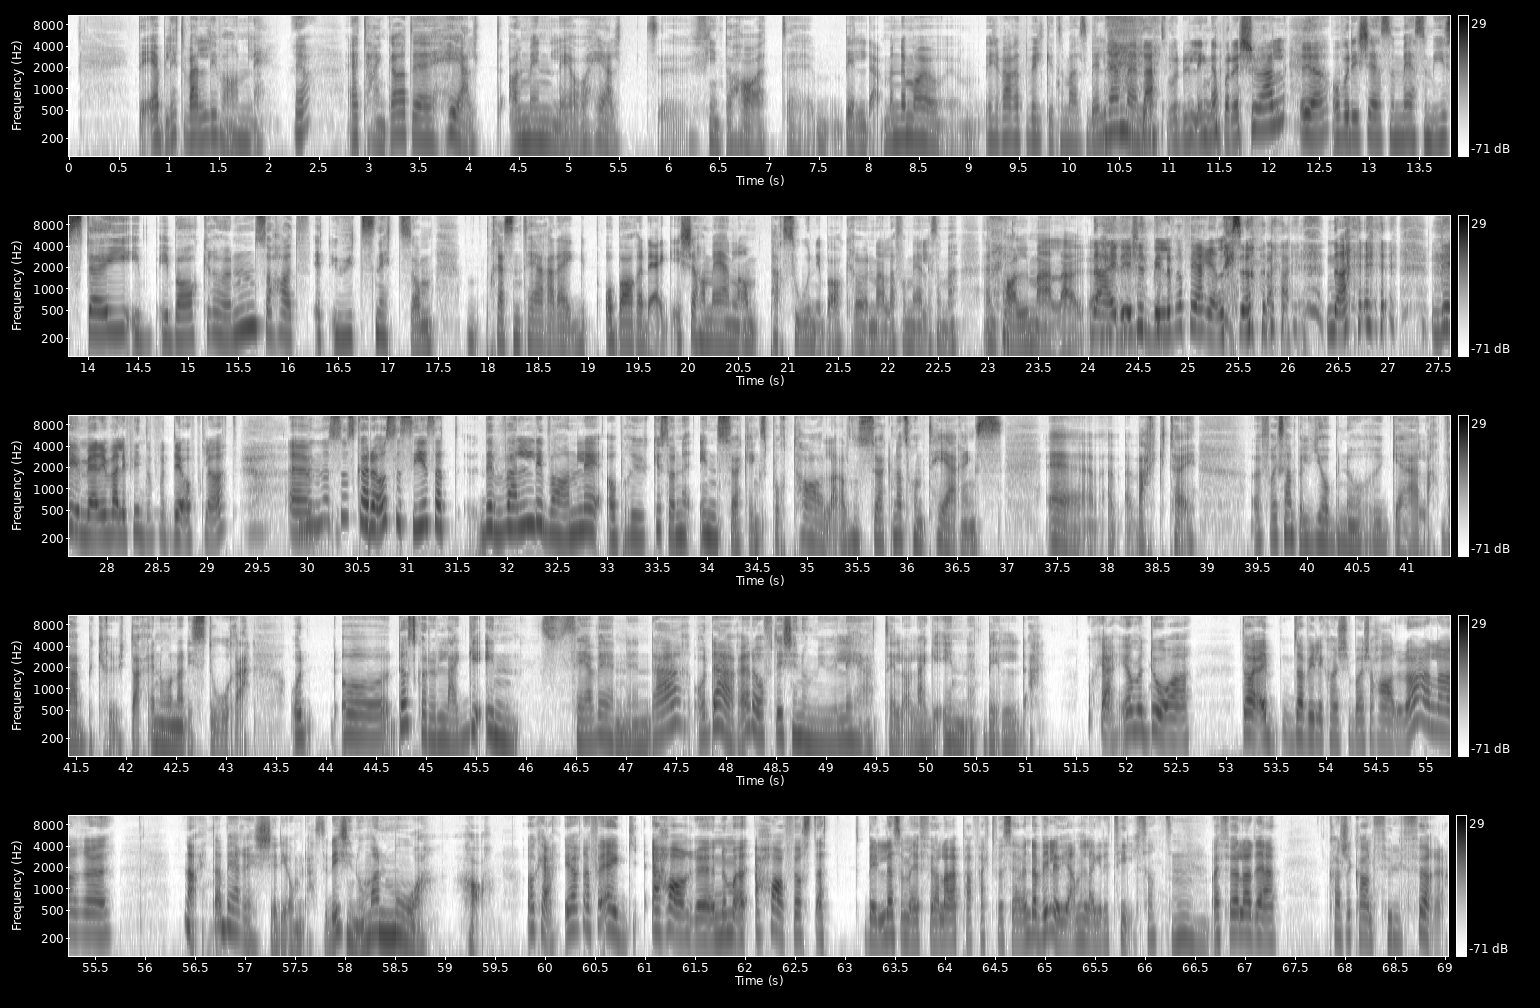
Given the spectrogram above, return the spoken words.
Det er blitt veldig vanlig. Ja. Jeg tenker at det er helt alminnelig og helt eh, fint å ha et eh, bilde. Men det må jo ikke være et hvilket som helst bilde, men et hvor du ligner på deg sjøl, Ja. og hvor det ikke er så, med så mye støy i, i bakgrunnen. Så ha et, et utsnitt som presenterer deg og bare deg. Ikke ha med en eller annen person i bakgrunnen, eller få med liksom en palme, eller Nei, det er ikke et bilde fra ferien, liksom. Nei. Nei. Det er jo meningen veldig fint å få det oppklart. Um, Men så skal det også sies at det er veldig vanlig å bruke sånne innsøkingsportaler, altså søknadshåndteringsverktøy. Eh, eksempel Jobb Norge eller Webkruter er noen av de store. Og, og da skal du legge inn CV-en din der, og der er det ofte ikke noe mulighet til å legge inn et bilde. OK, ja, men da da, da vil jeg kanskje bare ikke ha det, da? Eller eh, Nei, da ber jeg ikke de om det. Så det er ikke noe man må ha. OK. Ja, nei, for jeg, jeg, har, eh, jeg har først et bilde som jeg føler er perfekt for CV-en. Da vil jeg jo gjerne legge det til, sant. Og jeg føler det kanskje kan fullføre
